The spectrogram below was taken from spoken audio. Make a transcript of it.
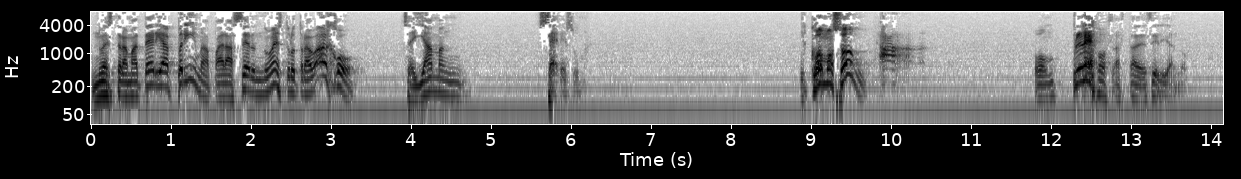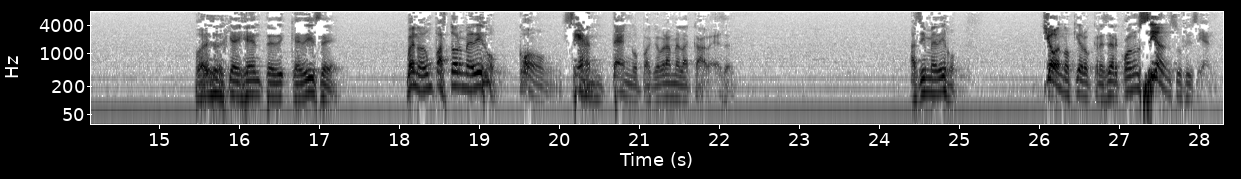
nuestra materia prima para hacer nuestro trabajo. Se llaman seres humanos. ¿Y cómo son? Ah, complejos hasta decir ya no. Por eso es que hay gente que dice, bueno, un pastor me dijo, con 100 tengo para quebrarme la cabeza. Así me dijo, yo no quiero crecer con 100 suficiente.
